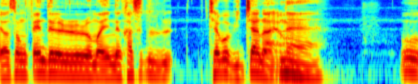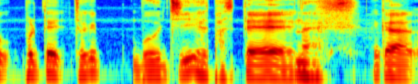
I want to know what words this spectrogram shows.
여성 팬들로만 있는 가수들 제법 있잖아요. 네. 어, 볼때 저게 뭐지 해서 봤을 때 네. 그러니까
